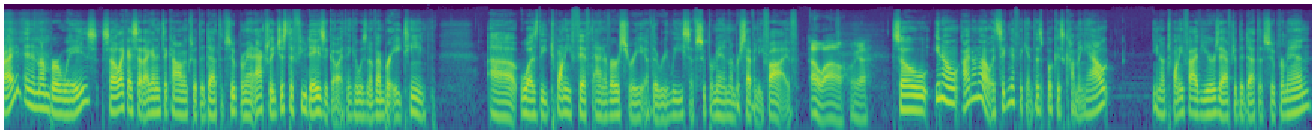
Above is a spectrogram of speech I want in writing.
right, in a number of ways. So, like I said, I got into comics with the death of Superman. Actually, just a few days ago, I think it was November 18th, uh, was the 25th anniversary of the release of Superman number 75. Oh wow. Okay. So, you know, I don't know. It's significant. This book is coming out, you know, 25 years after the death of Superman.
